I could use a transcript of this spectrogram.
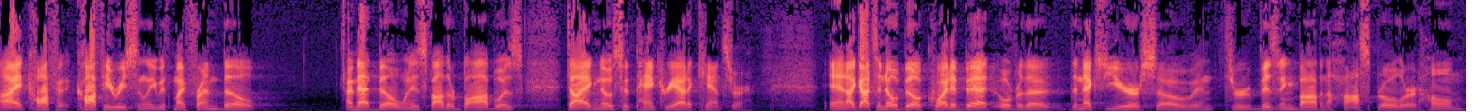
I had coffee, coffee recently with my friend Bill. I met Bill when his father Bob was diagnosed with pancreatic cancer. And I got to know Bill quite a bit over the, the next year or so, and through visiting Bob in the hospital or at home.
